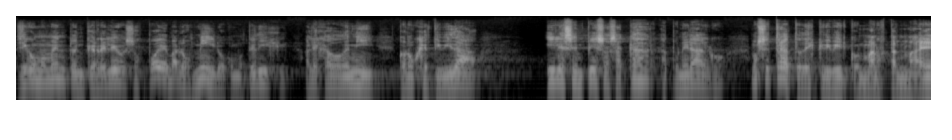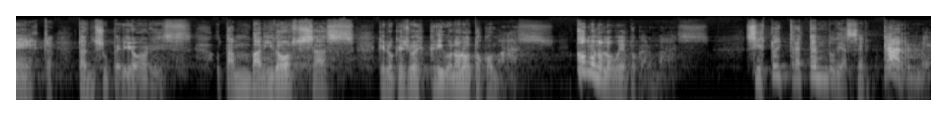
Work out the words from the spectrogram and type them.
llega un momento en que releo esos poemas, los miro, como te dije, alejado de mí, con objetividad, y les empiezo a sacar, a poner algo. No se trata de escribir con manos tan maestras, tan superiores, o tan vanidosas, que lo que yo escribo no lo toco más ¿Cómo no lo voy a tocar más? Si estoy tratando de acercarme.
